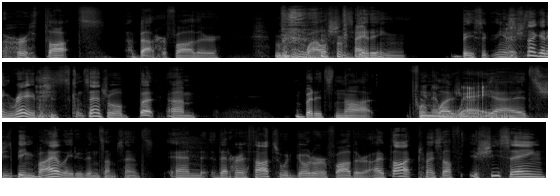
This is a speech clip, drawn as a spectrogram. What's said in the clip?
her thoughts about her father while she's Right. getting basically you know she's not getting raped she's consensual but um but it's not for In pleasure. yeah it's she's being violated in some sense and that her thoughts would go to her father. I thought to myself is she saying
